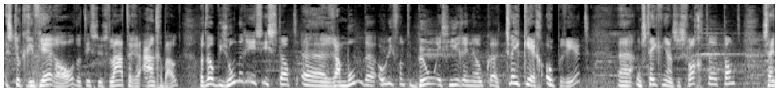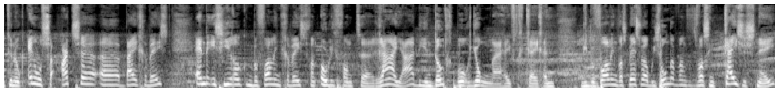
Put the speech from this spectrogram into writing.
stuk Rivierenhal. Dat is dus later aangebouwd. Wat wel bijzonder is, is dat uh, Ramon, de olifantenbul, is hierin ook uh, twee keer geopereerd. Uh, ontsteking aan zijn slagtand. Er zijn toen ook Engelse artsen bij geweest. En er is hier ook een bevalling geweest van olifant Raya, die een doodgeboren jong heeft gekregen. En die bevalling was best wel bijzonder, want het was een keizersnee.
